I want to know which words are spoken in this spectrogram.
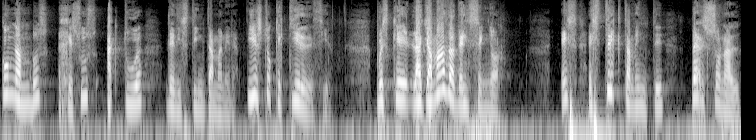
con ambos Jesús actúa de distinta manera. ¿Y esto qué quiere decir? Pues que la llamada del Señor es estrictamente personal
